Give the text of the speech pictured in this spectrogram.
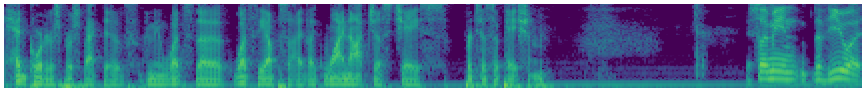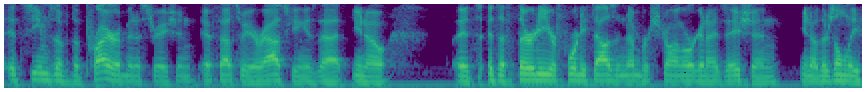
headquarters perspective, I mean what's the what's the upside? Like why not just chase participation? So I mean, the view it seems of the prior administration, if that's what you're asking, is that, you know, it's it's a 30 or 40,000 member strong organization. You know, there's only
